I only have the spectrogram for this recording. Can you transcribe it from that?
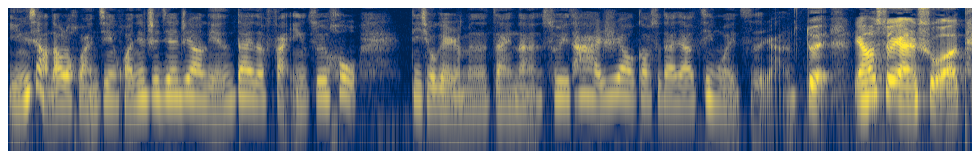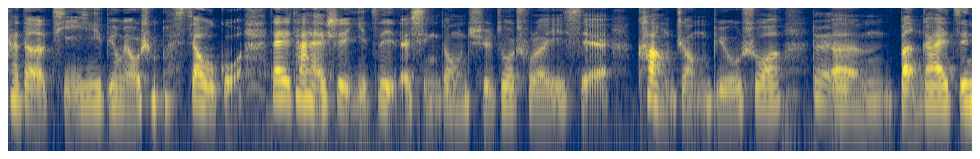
影响到了环境，环境之间这样连带的反应，最后。地球给人们的灾难，所以他还是要告诉大家敬畏自然。对，然后虽然说他的提议并没有什么 效果，但是他还是以自己的行动去做出了一些抗争，比如说，对，嗯，本该今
